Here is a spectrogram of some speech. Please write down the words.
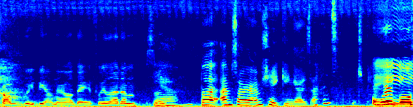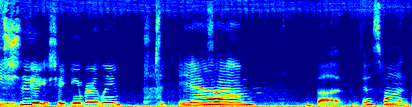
probably be on there all day if we let him. So Yeah, but I'm sorry, I'm shaking, guys. I'm in so much pain. we're both sh- shaking apparently. Yeah, um, but it was fun.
